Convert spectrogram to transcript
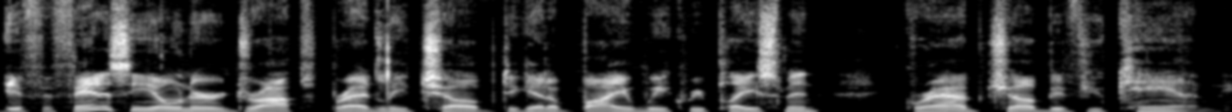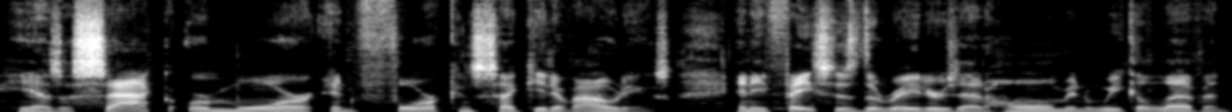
If a fantasy owner drops Bradley Chubb to get a bye week replacement, grab Chubb if you can. He has a sack or more in four consecutive outings, and he faces the Raiders at home in week 11.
